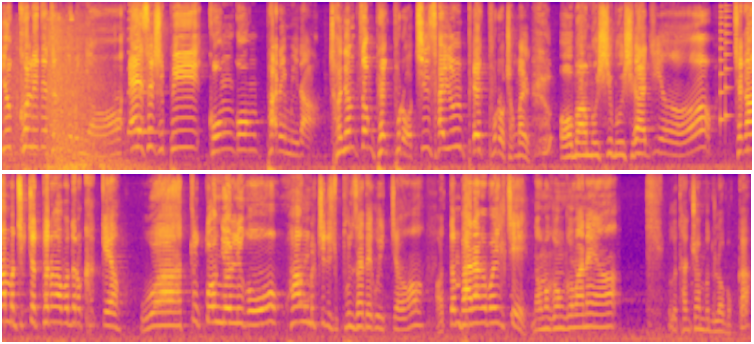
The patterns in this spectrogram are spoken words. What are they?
유클리드 등급은요. SCP-008입니다. 전염성 100%, 치사율 100% 정말 어마무시무시하지요. 제가 한번 직접 들어가 보도록 할게요. 와, 뚜껑 열리고 화학물질이 분사되고 있죠. 어떤 반응을 보일지 너무 궁금하네요. 이거 단추 한번 눌러볼까?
